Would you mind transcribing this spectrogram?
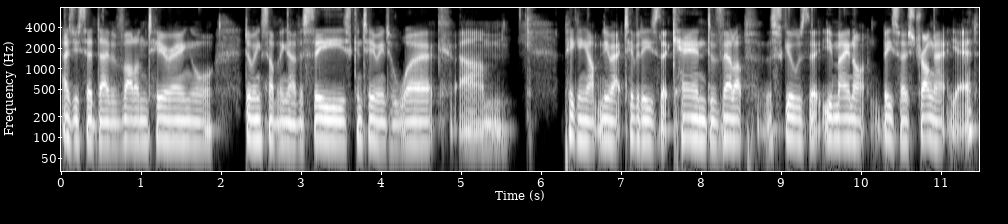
as you said, David, volunteering or doing something overseas, continuing to work, um, picking up new activities that can develop the skills that you may not be so strong at yet,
